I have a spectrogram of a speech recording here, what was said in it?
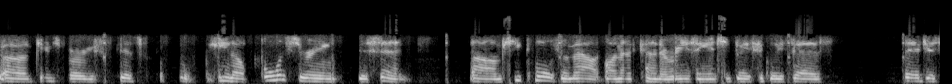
uh, Ginsburg's, this, you know, blistering dissent, um, she calls them out on that kind of reasoning, and she basically says they're just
